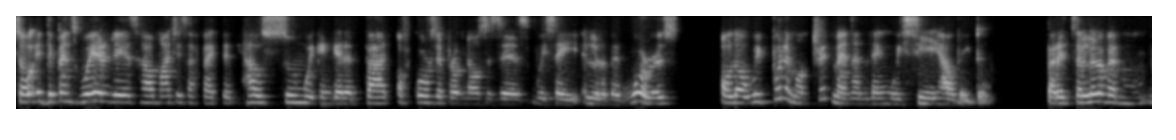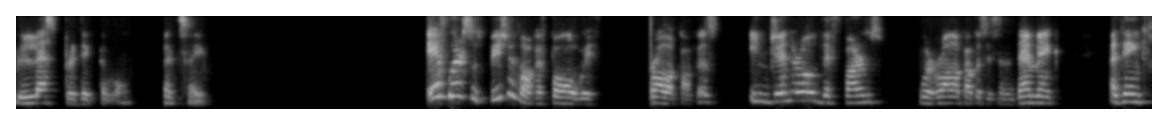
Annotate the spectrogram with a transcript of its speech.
So it depends where it is, how much is affected, how soon we can get it. But of course, the prognosis is, we say, a little bit worse, although we put them on treatment and then we see how they do. But it's a little bit less predictable, let's say. If we're suspicious of a foal with rhodococcus, in general, the farms where rhodococcus is endemic, I think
